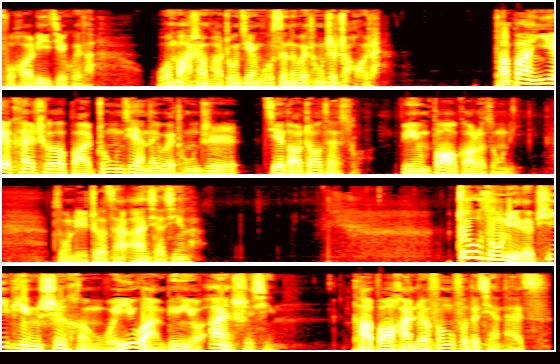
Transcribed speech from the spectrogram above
符号立即回答：“我马上把中建公司那位同志找回来。”他半夜开车把中建那位同志接到招待所，并报告了总理。总理这才安下心来。周总理的批评是很委婉并有暗示性，它包含着丰富的潜台词。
